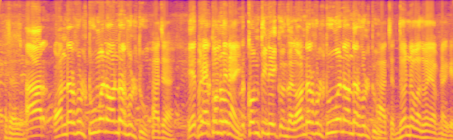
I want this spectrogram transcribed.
আচ্ছা, আচ্ছা। আর ওয়ান্ডারফুল টু মানে ওয়ান্ডারফুল টু আচ্ছা এতে মানে কমতি নাই? কমতি নেই কোন জায়গায়। ওয়ান্ডারফুল টু মানে ওয়ান্ডারফুল টু আচ্ছা ধন্যবাদ ভাই আপনাকে।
